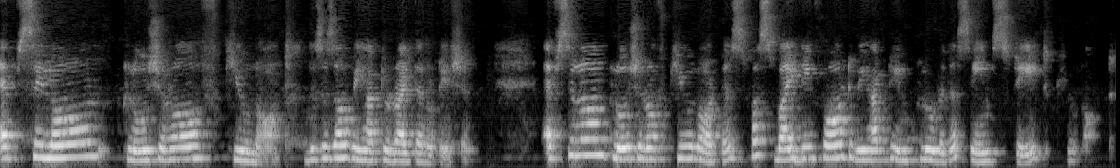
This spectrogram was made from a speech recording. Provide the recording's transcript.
Epsilon closure of Q naught. This is how we have to write the notation. Epsilon closure of Q naught is first by default we have to include the same state Q naught.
